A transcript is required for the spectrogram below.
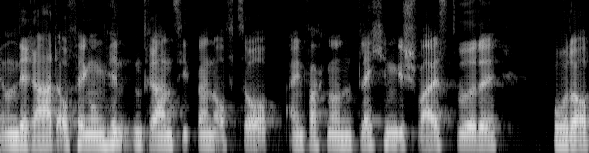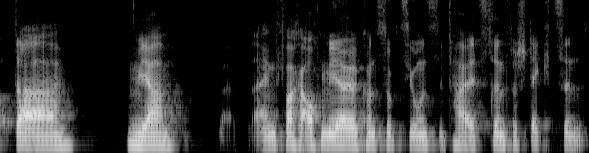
an der Radaufhängung hinten dran sieht man oft so, ob einfach nur ein Blech hingeschweißt wurde oder ob da, ja, einfach auch mehr Konstruktionsdetails drin versteckt sind.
